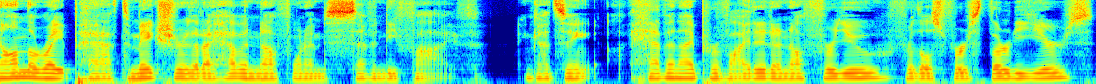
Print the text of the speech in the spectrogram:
on the right path to make sure that I have enough when I'm 75? God's saying, Haven't I provided enough for you for those first 30 years?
